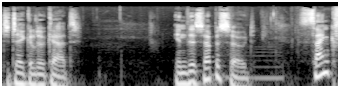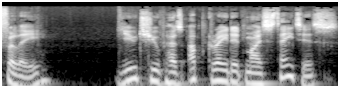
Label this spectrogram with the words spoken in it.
to take a look at in this episode. Thankfully, YouTube has upgraded my status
